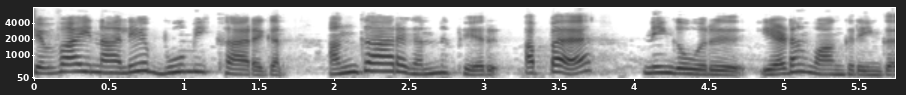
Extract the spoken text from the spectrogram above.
செவ்வாயினாலே பூமி காரகன் அங்காரகன்னு பேர். அப்போ நீங்கள் ஒரு இடம் வாங்குறீங்க.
